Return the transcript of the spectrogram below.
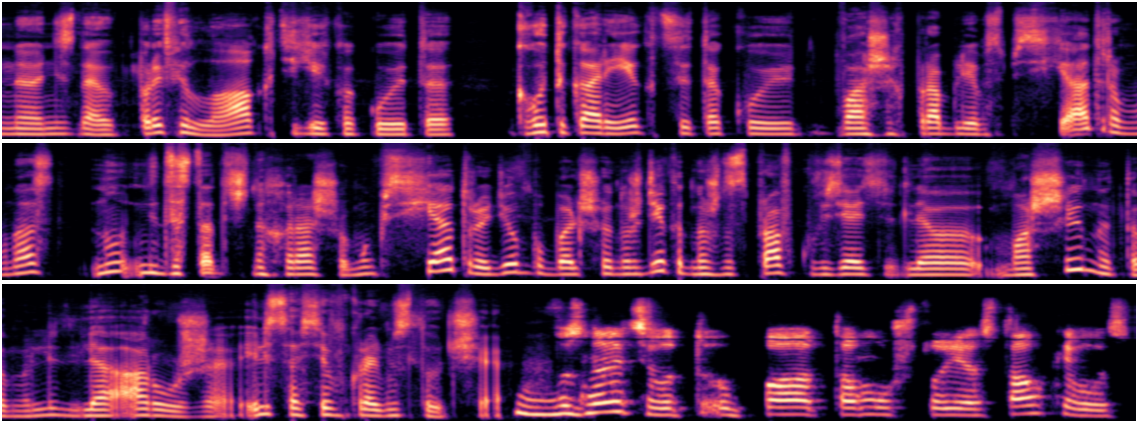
э, не знаю, профилактики какой-то, какой-то коррекции такой ваших проблем с психиатром у нас ну, недостаточно хорошо. Мы к психиатру идем по большой нужде, когда нужно справку взять для машины там, или для оружия, или совсем в крайнем случае. Вы знаете, вот по тому, что я сталкивалась,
